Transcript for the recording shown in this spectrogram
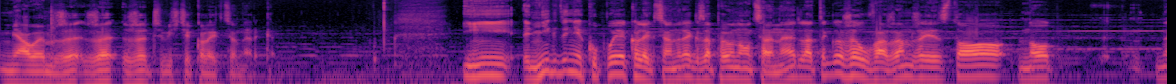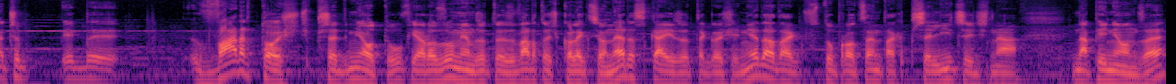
e, miałem że, że, rzeczywiście kolekcjonerkę. I nigdy nie kupuję kolekcjonerek za pełną cenę, dlatego że uważam, że jest to, no, znaczy jakby wartość przedmiotów, ja rozumiem, że to jest wartość kolekcjonerska i że tego się nie da tak w 100% przeliczyć na, na pieniądze,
